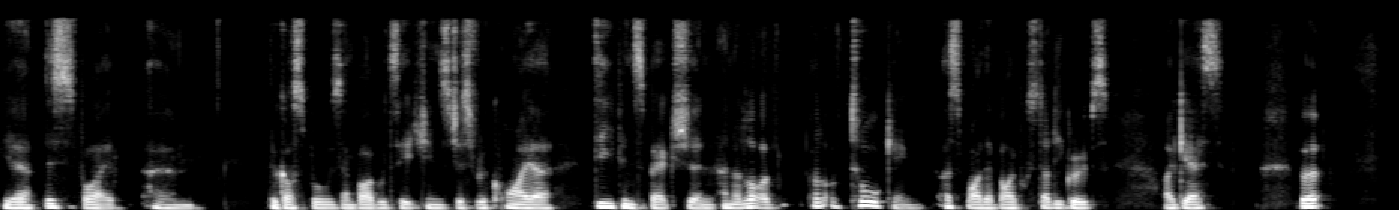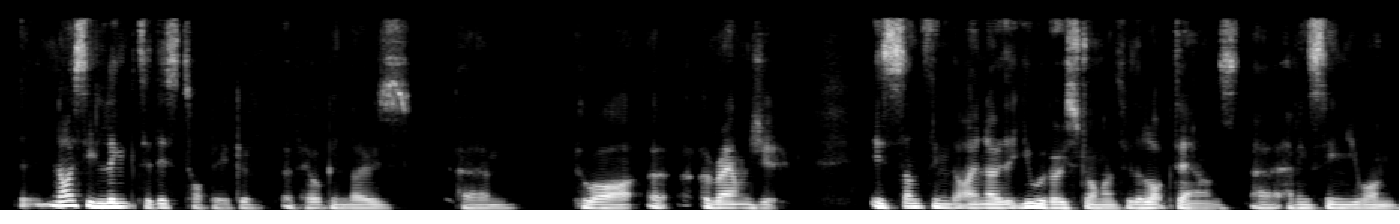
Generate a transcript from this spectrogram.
Yeah, this is why um, the Gospels and Bible teachings just require deep inspection and a lot of a lot of talking. That's why they're Bible study groups, I guess. But nicely linked to this topic of of helping those um, who are uh, around you is something that I know that you were very strong on through the lockdowns, uh, having seen you on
